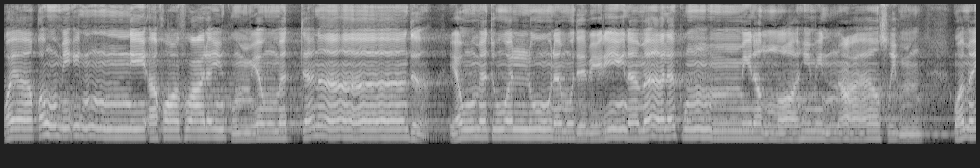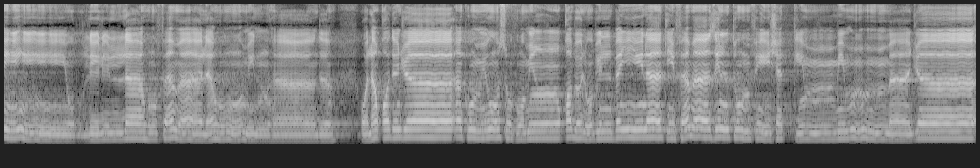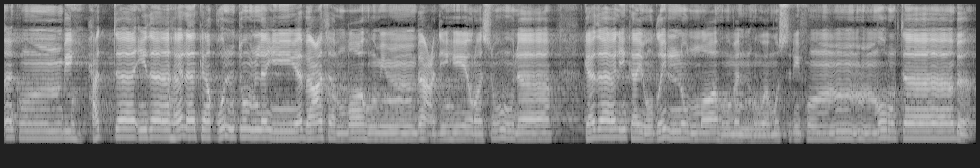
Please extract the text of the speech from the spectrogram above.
ويا قوم اني اخاف عليكم يوم التناد يوم تولون مدبرين ما لكم من الله من عاصم ومن يضلل الله فما له من هاد ولقد جاءكم يوسف من قبل بالبينات فما زلتم في شك مما جاءكم به حتى إذا هلك قلتم لن يبعث الله من بعده رسولا. كذلك يضل الله من هو مسرف مرتاب.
